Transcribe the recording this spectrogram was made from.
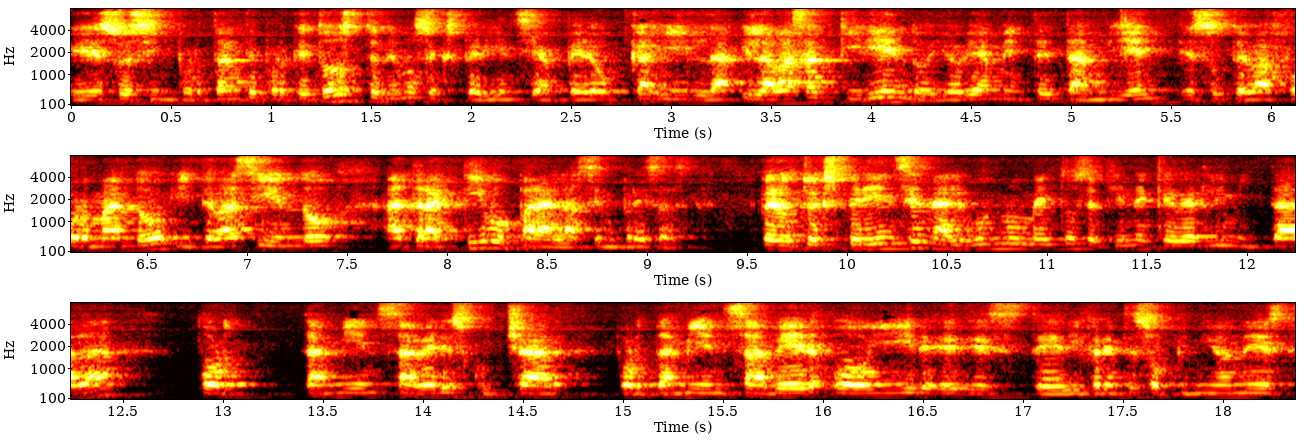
eso es importante porque todos tenemos experiencia, pero y la, y la vas adquiriendo y obviamente también eso te va formando y te va haciendo atractivo para las empresas. Pero tu experiencia en algún momento se tiene que ver limitada por también saber escuchar, por también saber oír e, este, diferentes opiniones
